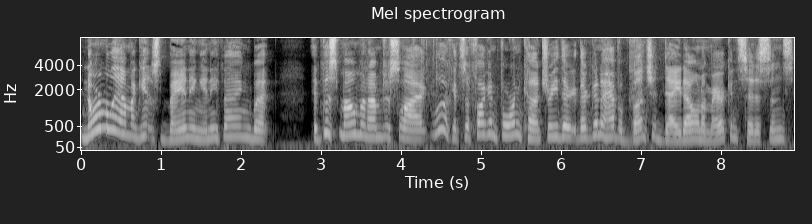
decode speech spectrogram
normally I'm against banning anything, but at this moment I'm just like, look, it's a fucking foreign country. They're they're gonna have a bunch of data on American citizens.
